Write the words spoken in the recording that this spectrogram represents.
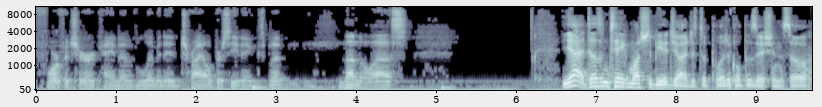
forfeiture kind of limited trial proceedings, but nonetheless. Yeah, it doesn't take much to be a judge. It's a political position. So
